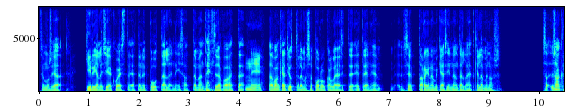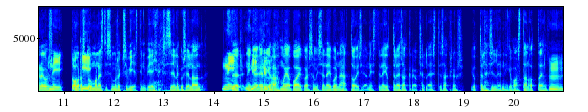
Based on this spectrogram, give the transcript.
semmoisia kirjallisia questeja, että nyt puhut tälle, niin saat tämän tehtyä, vaan että niin. sä vaan käyt juttelemassa porukalle ja sitten etenee se tarina, mikä siinä on tällä hetkellä menossa. Sakreus niin, toki... muodostuu monesti semmoiseksi viestinviejäksi siellä, kun siellä on niin, työ, niin, niin eri kyllä. hahmoja paikoissa, missä ne ei voi nähdä toisia, niin sitten ne juttelee Sakreukselle ja sitten Sakreus juttelee sille niin vastaanottajalle. Mm,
